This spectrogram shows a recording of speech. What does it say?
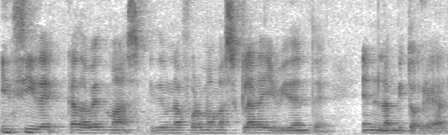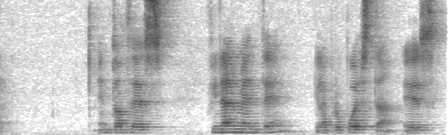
incide cada vez más y de una forma más clara y evidente en el ámbito real. Entonces, finalmente, la propuesta es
